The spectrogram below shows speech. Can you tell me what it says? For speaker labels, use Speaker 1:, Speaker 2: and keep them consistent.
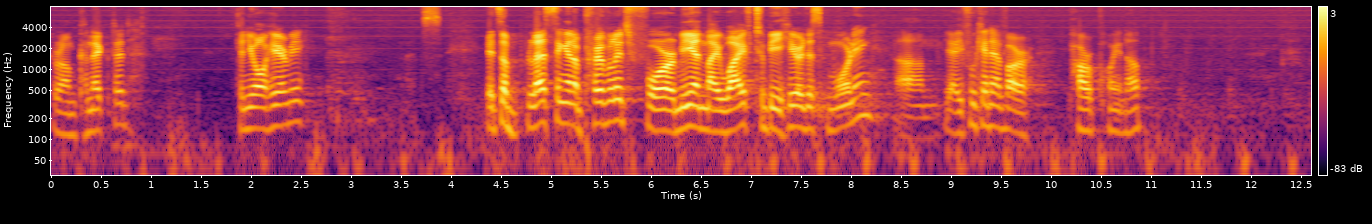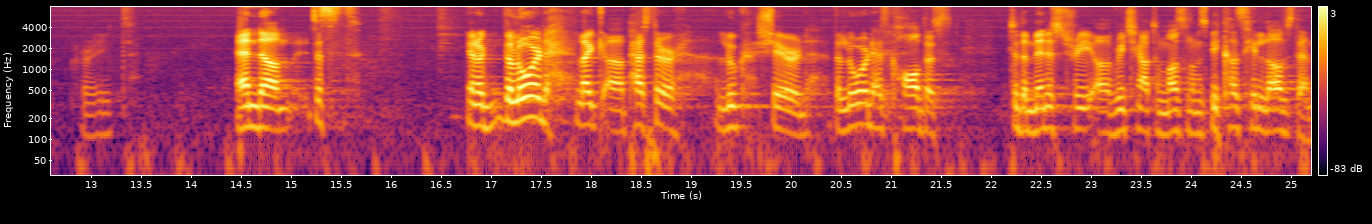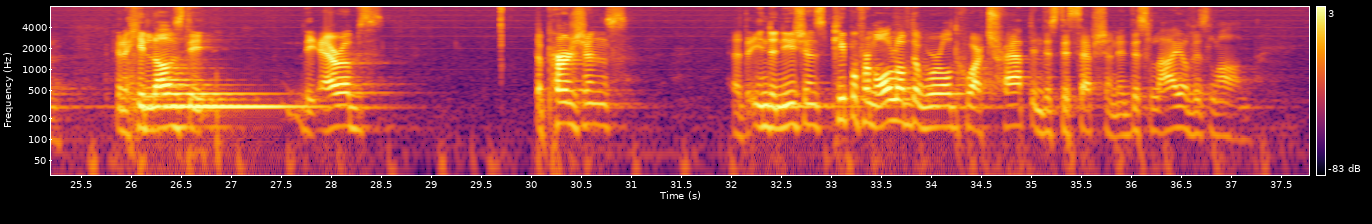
Speaker 1: sure I'm connected. Can you all hear me? It's, it's a blessing and a privilege for me and my wife to be here this morning. Um, yeah, if we can have our PowerPoint up. Great. And um, just, you know, the Lord, like uh, Pastor Luke shared, the Lord has called us to the ministry of reaching out to Muslims because He loves them. You know, He loves the, the Arabs, the Persians, uh, the Indonesians, people from all over the world who are trapped in this deception, in this lie of Islam.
